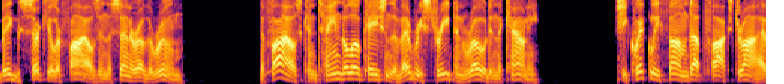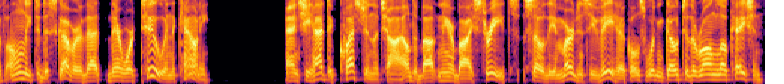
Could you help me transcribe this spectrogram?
big circular files in the center of the room. The files contained the locations of every street and road in the county. She quickly thumbed up Fox Drive only to discover that there were two in the county. And she had to question the child about nearby streets so the emergency vehicles wouldn't go to the wrong location.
